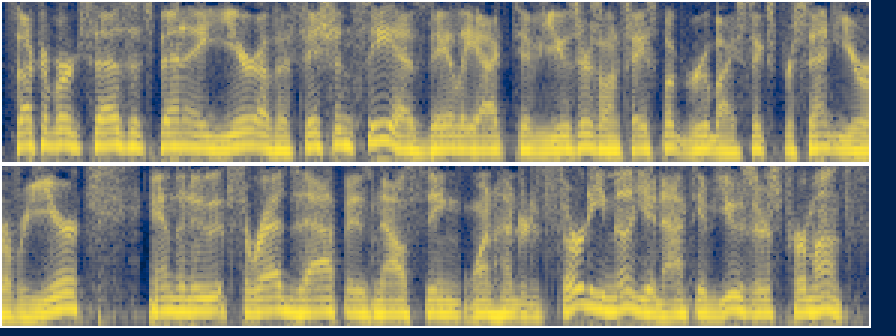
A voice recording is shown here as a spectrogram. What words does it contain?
Zuckerberg says it's been a year of efficiency as daily active users on Facebook grew by 6% year over year. And the new Threads app is now seeing 130 million active users per month.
